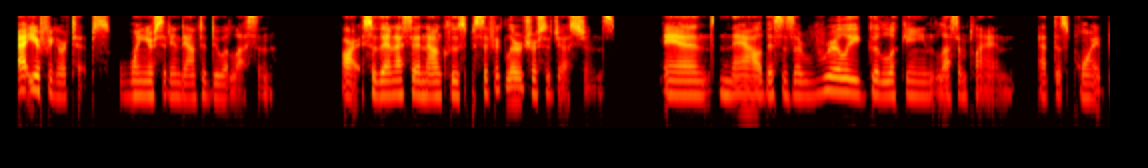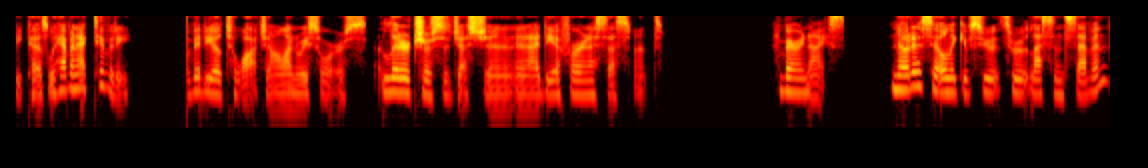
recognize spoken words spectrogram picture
at your fingertips when you're sitting down to do a lesson. All right, so then I said now include specific literature suggestions. And now this is a really good looking lesson plan at this point because we have an activity, a video to watch, an online resource, literature suggestion, an idea for an assessment. Very nice. Notice it only gives you through lesson seven.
